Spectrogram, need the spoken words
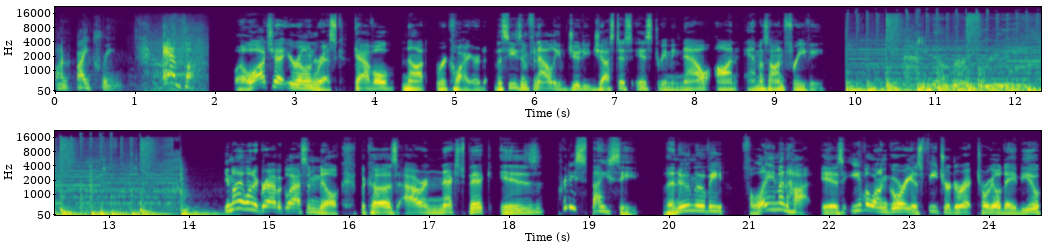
on eye cream. Ever. Well, watch at your own risk. Gavel not required. The season finale of Judy Justice is streaming now on Amazon Freevee. You might want to grab a glass of milk because our next pick is pretty spicy. The new movie Flamin' Hot is Eva Longoria's feature directorial debut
